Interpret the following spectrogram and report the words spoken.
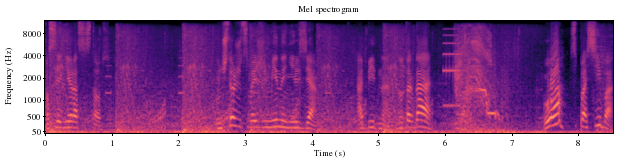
Последний раз остался. Уничтожить свои же мины нельзя. Обидно. Ну тогда... О, спасибо.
